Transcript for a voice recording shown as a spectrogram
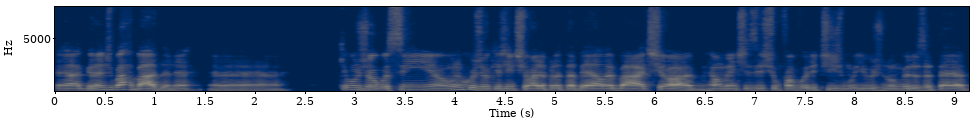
É a grande barbada, né? É... Que é um jogo assim, é o único jogo que a gente olha para a tabela e bate, ó, realmente existe um favoritismo e os números até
